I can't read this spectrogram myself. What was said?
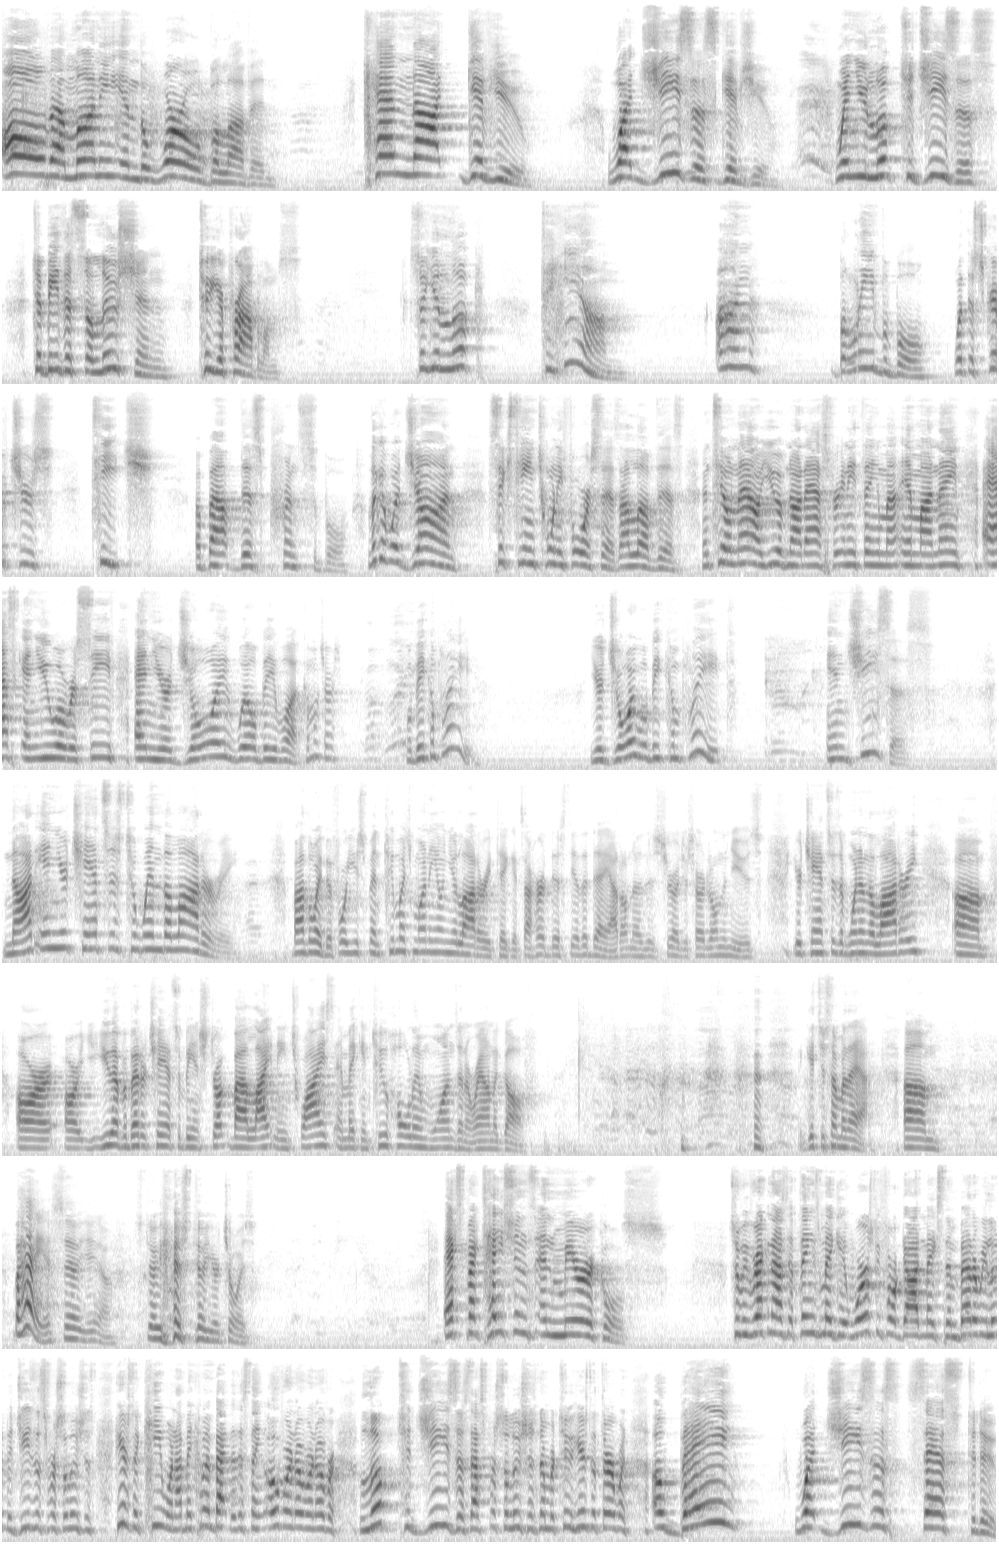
All the money in the world, beloved, cannot give you what Jesus gives you when you look to Jesus to be the solution to your problems. So you look to Him. Unbelievable what the scriptures teach about this principle. Look at what John 16 24 says. I love this. Until now, you have not asked for anything in my, in my name. Ask and you will receive, and your joy will be what? Come on, church. Complete. Will be complete. Your joy will be complete in Jesus, not in your chances to win the lottery. By the way, before you spend too much money on your lottery tickets, I heard this the other day. I don't know this is true. I just heard it on the news. Your chances of winning the lottery um, are, are you have a better chance of being struck by lightning twice and making two hole in ones in a round of golf. Get you some of that. Um, but hey, it's still, you know, still, still your choice. Expectations and miracles. So we recognize that things may get worse before God makes them better. We look to Jesus for solutions. Here's the key one. I've been coming back to this thing over and over and over. Look to Jesus. That's for solutions. Number two, here's the third one. Obey what Jesus says to do.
